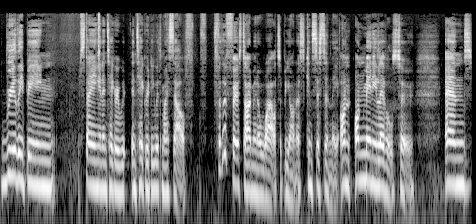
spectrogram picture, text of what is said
really been staying in integrity integrity with myself for the first time in a while. To be honest, consistently on on many levels too, and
